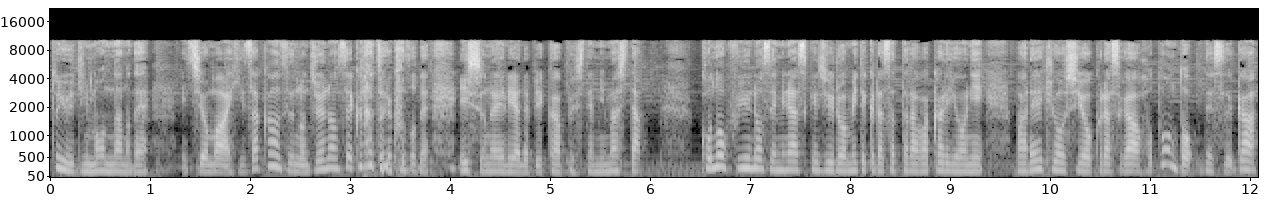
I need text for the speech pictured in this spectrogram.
という疑問なので、一応まあ膝関節の柔軟性かなということで、一緒のエリアでピックアップしてみました。この冬のセミナースケジュールを見てくださったらわかるように、バレエ教師用クラスがほとんどですが、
